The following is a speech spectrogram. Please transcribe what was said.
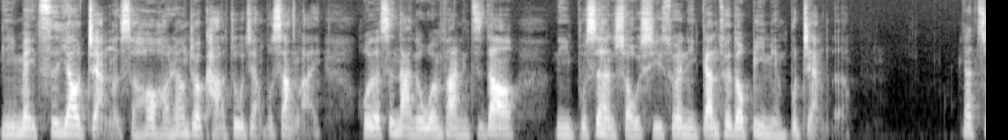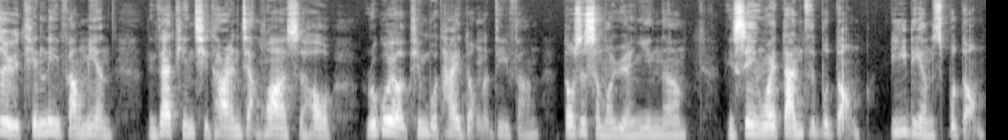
你每次要讲的时候好像就卡住讲不上来，或者是哪个文法你知道你不是很熟悉，所以你干脆都避免不讲的？那至于听力方面，你在听其他人讲话的时候，如果有听不太懂的地方，都是什么原因呢？你是因为单字不懂，idioms 不懂，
